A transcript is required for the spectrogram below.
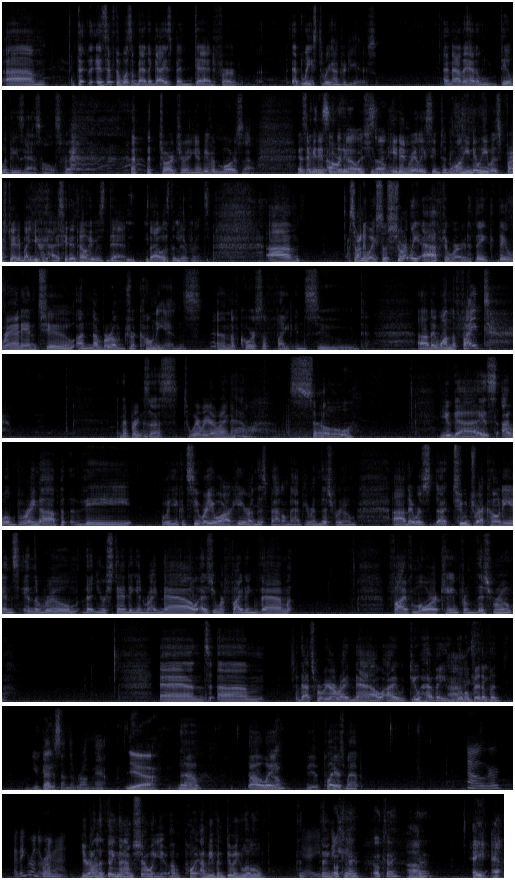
Um, th- as if that wasn't bad, the guy's been dead for at least 300 years. And now they had to deal with these assholes for torturing him even more so. As if He he, didn't didn't already know it, he so-. He didn't really seem to know. Well, he knew he was frustrated by you guys. He didn't know he was dead. That was the difference. Um, so anyway, so shortly afterward, they they ran into a number of draconians, and of course, a fight ensued. Uh, they won the fight, and that brings us to where we are right now. So, you guys, I will bring up the. Well, you can see where you are here on this battle map. You're in this room. Uh, there was uh, two draconians in the room that you're standing in right now. As you were fighting them, five more came from this room, and um, that's where we are right now. I do have a little bit of a You've got us on the wrong map. Yeah. no. Oh wait, No? Players map. No, we're. I think we're on the We're right on- map. You're on on the the thing big that map. I'm showing you. I'm point. I'm even doing little th- Yeah, he's things. Okay. Okay. Oh. Okay. Hey, uh,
